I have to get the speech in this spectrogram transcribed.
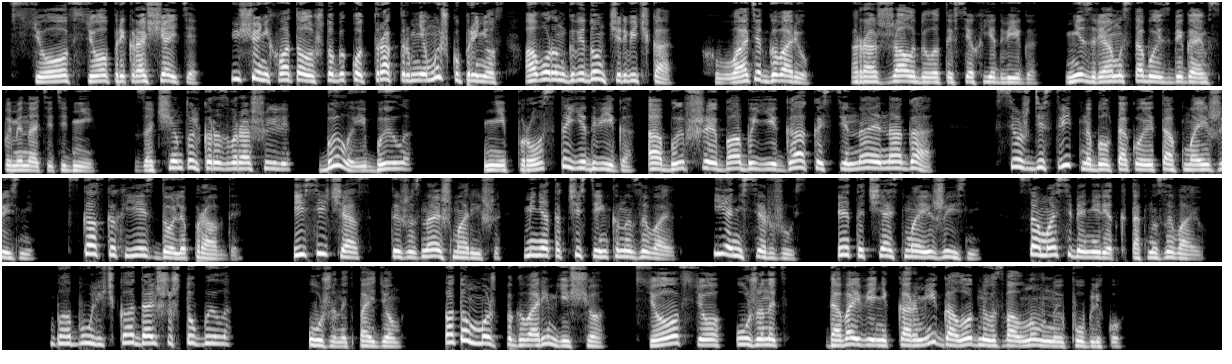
«Все, все, прекращайте! Еще не хватало, чтобы кот-трактор мне мышку принес, а ворон-гвидон червячка. Хватит, говорю! Разжалобила ты всех, Едвига. Не зря мы с тобой избегаем вспоминать эти дни. Зачем только разворошили? Было и было. Не просто Едвига, а бывшая баба-яга костяная нога. Все ж действительно был такой этап моей жизни. В сказках есть доля правды. И сейчас, ты же знаешь, Мариша, меня так частенько называют. я не сержусь. Это часть моей жизни. Сама себя нередко так называю. Бабулечка, а дальше что было? Ужинать пойдем. Потом, может, поговорим еще. Все, все, ужинать. Давай, веник, корми голодную взволнованную публику.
